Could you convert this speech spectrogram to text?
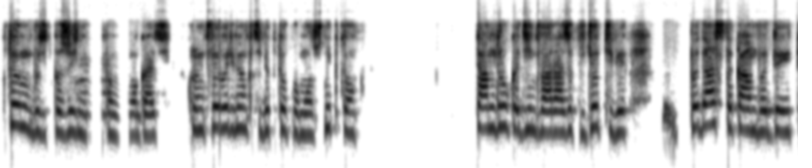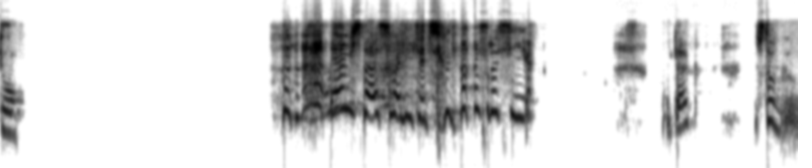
Кто ему будет по жизни помогать? Кроме твоего ребенка тебе кто поможет? Никто. Там друг один-два раза придет тебе, подаст стакан воды и то. Я мечтаю свалить отсюда, с России. Так? Чтобы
